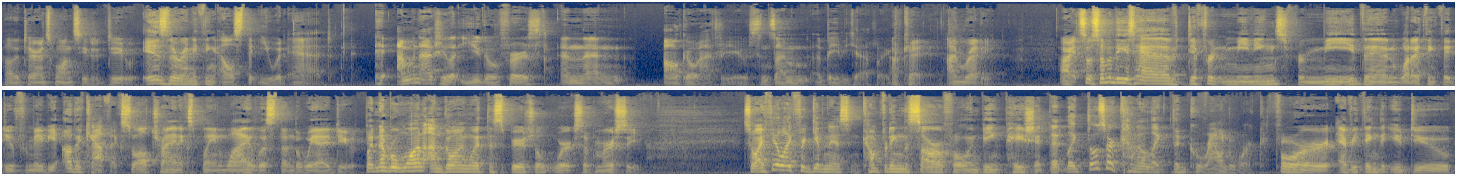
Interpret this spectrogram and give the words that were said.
Father Terrence wants you to do. Is there anything else that you would add? Hey, I'm gonna actually let you go first, and then I'll go after you, since I'm a baby Catholic. Okay, I'm ready. All right, so some of these have different meanings for me than what I think they do for maybe other Catholics. So I'll try and explain why I list them the way I do. But number one, I'm going with the spiritual works of mercy. So I feel like forgiveness and comforting the sorrowful and being patient, that like those are kind of like the groundwork for everything that you do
